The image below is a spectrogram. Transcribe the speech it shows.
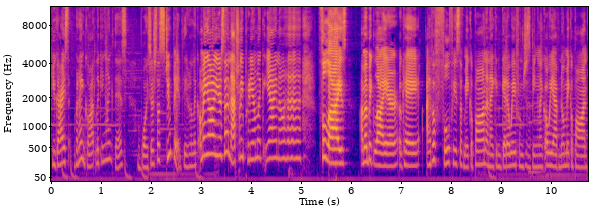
You guys, when I got looking like this, boys are so stupid. They were like, oh my god, you're so naturally pretty. I'm like, yeah, I know. Full eyes. I'm a big liar, okay? I have a full face of makeup on and I can get away from just being like, oh yeah, I have no makeup on.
